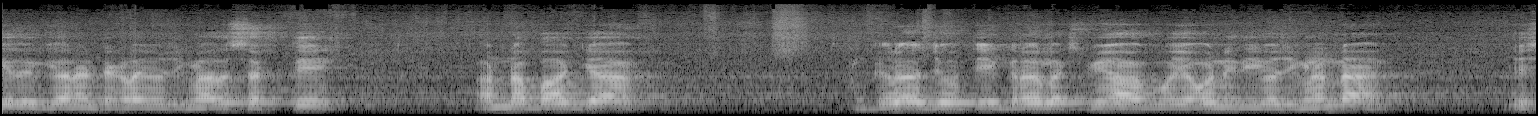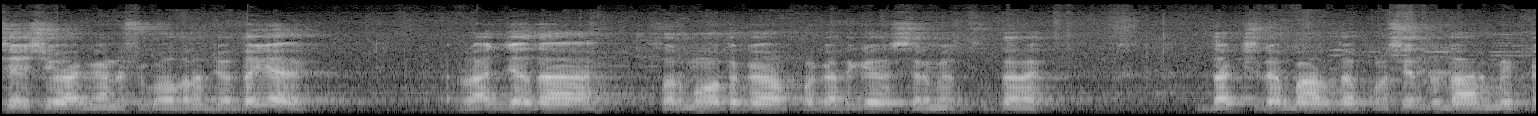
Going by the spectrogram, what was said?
ಐದು ಗ್ಯಾರಂಟಿಗಳ ಯೋಜನೆಗಳಾದ ಶಕ್ತಿ ಅನ್ನಭಾಗ್ಯ ಗೃಹ ಜ್ಯೋತಿ ಗೃಹಲಕ್ಷ್ಮಿ ಹಾಗೂ ಯವನಿಧಿ ಯೋಜನೆಗಳನ್ನು ಯಶಸ್ವಿಯಾಗಿ ನಡೆಸಿಕೊಳ್ಳೋದರ ಜೊತೆಗೆ ರಾಜ್ಯದ ಸರ್ವೋತ್ತಕ ಪ್ರಗತಿಗೆ ಶ್ರಮಿಸುತ್ತದೆ ದಕ್ಷಿಣ ಭಾರತ ಪ್ರಸಿದ್ಧ ಧಾರ್ಮಿಕ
